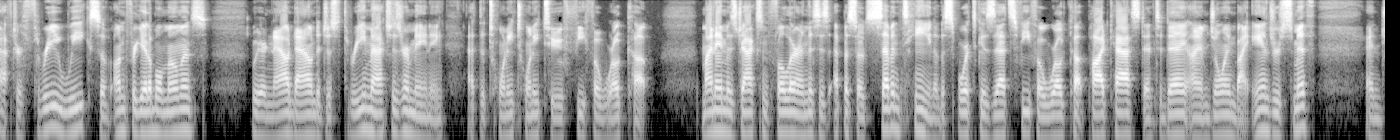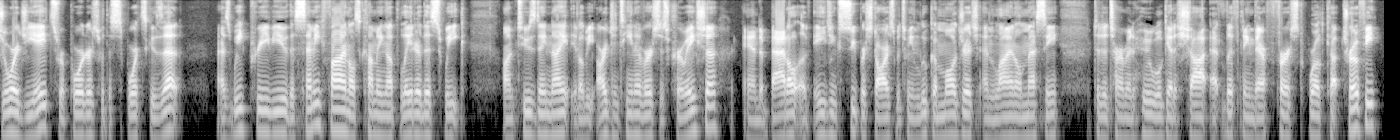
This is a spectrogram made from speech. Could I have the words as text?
After three weeks of unforgettable moments, we are now down to just three matches remaining at the 2022 FIFA World Cup. My name is Jackson Fuller, and this is episode 17 of the Sports Gazette's FIFA World Cup podcast. And today I am joined by Andrew Smith and George Yates, reporters for the Sports Gazette, as we preview the semifinals coming up later this week. On Tuesday night, it'll be Argentina versus Croatia and a battle of aging superstars between Luka Modric and Lionel Messi to determine who will get a shot at lifting their first World Cup trophy.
